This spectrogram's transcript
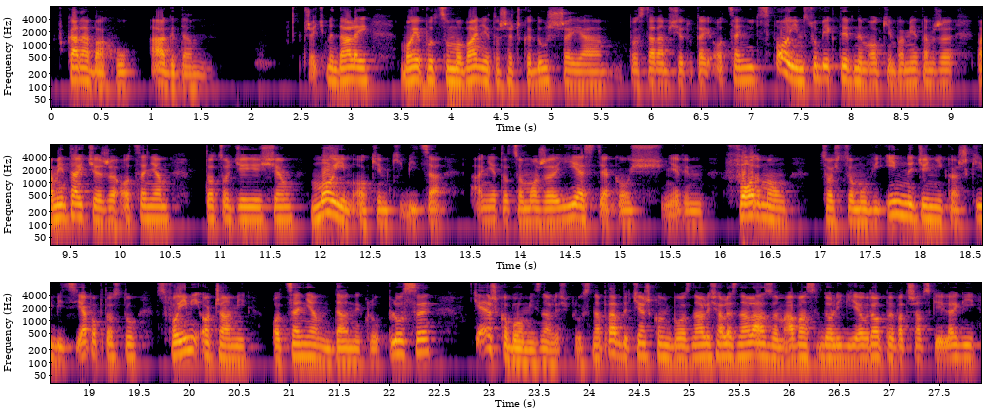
w Karabachu Agdam. Przejdźmy dalej. Moje podsumowanie troszeczkę dłuższe. Ja postaram się tutaj ocenić swoim subiektywnym okiem. Pamiętam, że pamiętajcie, że oceniam to, co dzieje się moim okiem kibica, a nie to, co może jest jakąś, nie wiem, formą, coś, co mówi inny dziennikarz, kibic. Ja po prostu swoimi oczami oceniam dany klub. Plusy. Ciężko było mi znaleźć plus. Naprawdę ciężko mi było znaleźć, ale znalazłem awans do Ligi Europy Warszawskiej Legii,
